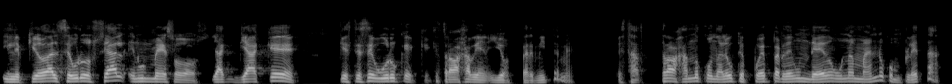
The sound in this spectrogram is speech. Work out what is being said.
y le quiero dar el seguro social en un mes o dos, ya, ya que, que esté seguro que, que, que trabaja bien. Y yo, permíteme, está trabajando con algo que puede perder un dedo, una mano completa.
